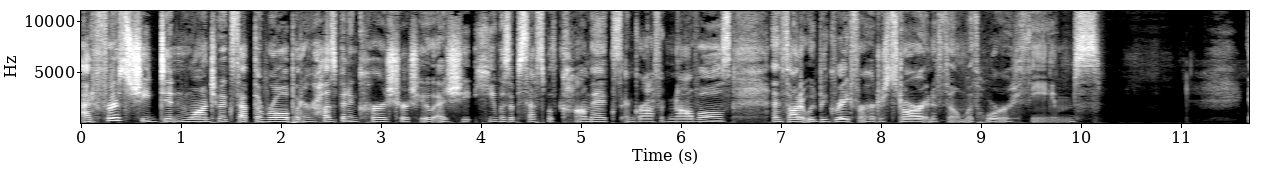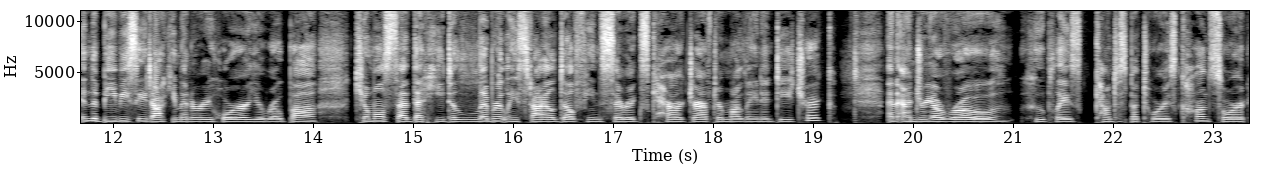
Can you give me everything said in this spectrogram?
At first, she didn't want to accept the role, but her husband encouraged her to as she he was obsessed with comics and graphic novels and thought it would be great for her to star in a film with horror themes. In the BBC documentary Horror Europa, Kümel said that he deliberately styled Delphine Seyrig's character after Marlene Dietrich, and Andrea Rowe, who plays Countess Báthory's consort,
